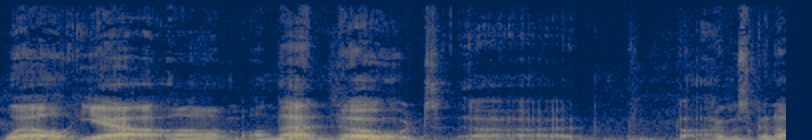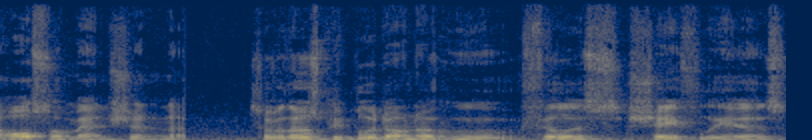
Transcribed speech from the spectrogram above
Well, yeah. Um, on that note, uh, I was going to also mention. So, for those people who don't know who Phyllis Schlafly is,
